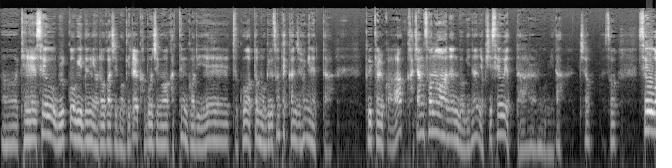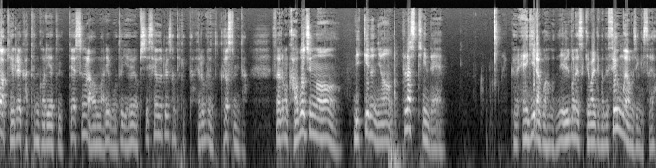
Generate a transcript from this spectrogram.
어, 개, 새우, 물고기 등 여러 가지 먹이를 갑오징어와 같은 거리에 두고 어떤 먹이를 선택한지 확인했다. 그 결과 가장 선호하는 먹이는 역시 새우였다라는 겁니다. 그렇죠? 그래서 새우와 개를 같은 거리에 둘 때 29마리 모두 예외 없이 새우를 선택했다. 여러분 그렇습니다. 그래서 여러분 갑오징어 미끼는요 플라스틱인데 그 애기라고 하거든요. 일본에서 개발된 건데 새우 모양으로 생겼어요.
